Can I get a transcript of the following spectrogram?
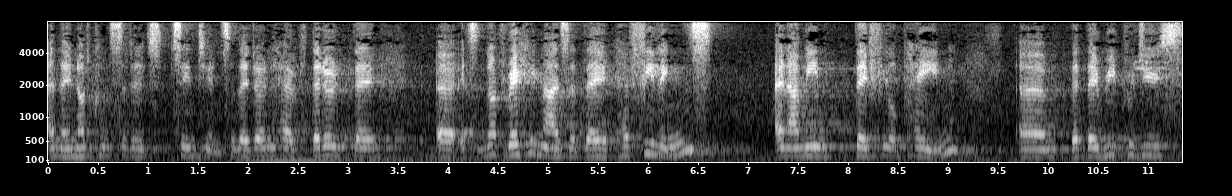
and they're not considered sentient. So they don't have, they don't, they, uh, it's not recognized that they have feelings, and I mean they feel pain, um, that they reproduce,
